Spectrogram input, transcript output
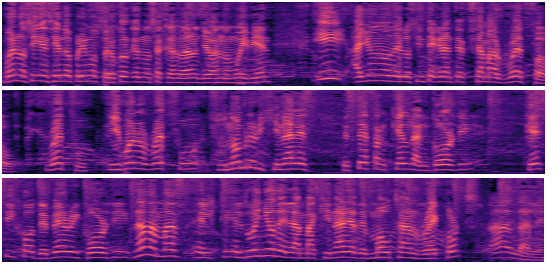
Bueno, siguen siendo primos, pero creo que no se acabaron llevando muy bien. Y hay uno de los integrantes que se llama Redfoo. Redfoo. Y bueno, Redfoo, su nombre original es Stefan Keldan Gordy, que es hijo de Barry Gordy, nada más el, el dueño de la maquinaria de Motown Records. Ándale.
